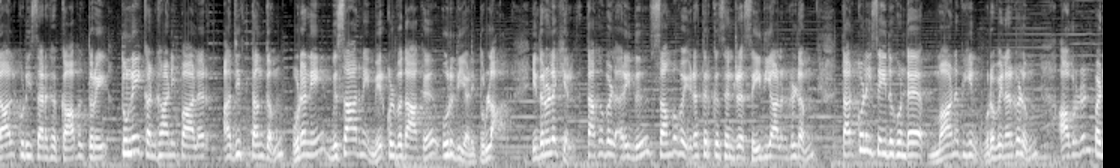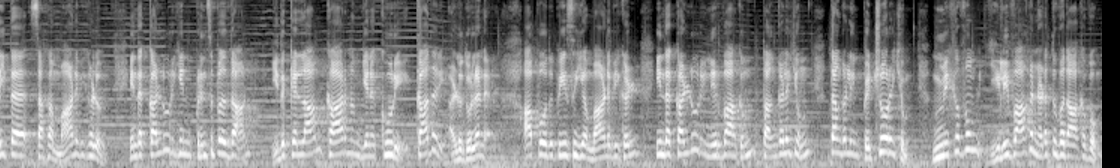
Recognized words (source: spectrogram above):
லால்குடி சரக காவல்துறை துணை கண்காணிப்பாளர் அஜித் தங்கம் உடனே விசாரணை மேற்கொள்வதாக உறுதியளித்துள்ளார். இந்த நிலையில் தகவல் அறிந்து சம்பவ இடத்திற்கு சென்ற செய்தியாளர்களிடம் தற்கொலை செய்து கொண்ட மாணவியின் உறவினர்களும் அவருடன் படித்த சக மாணவிகளும் இந்த கல்லூரியின் பிரின்சிபல் தான் இதுக்கெல்லாம் காரணம் என கூறி கதறி அழுதுள்ளனர். அப்போது பேசிய மாணவிகள் இந்த கல்லூரி நிர்வாகம் தங்களையும் தங்களின் பெற்றோரையும் மிகவும் இழிவாக நடத்துவதாகவும்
